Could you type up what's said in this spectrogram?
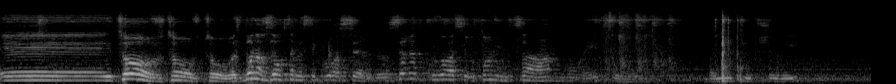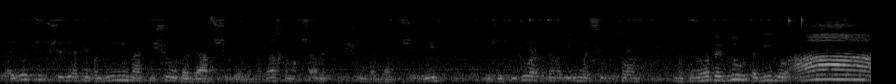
אה, טוב, טוב, טוב. אז בואו נחזור קצת לסיפור הסרט. אז הסרט כולו, הסרטון נמצא, נו, איפה? ביוטיוב שלי. היוטיוב שלי, אתם מגיעים מהקישור בדף שלי. אז אני אראה לכם עכשיו את הקישור בדף שלי, ושתדעו איך אתם מגיעים לסרטון. אם אתם לא תדעו, תגידו, אה,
